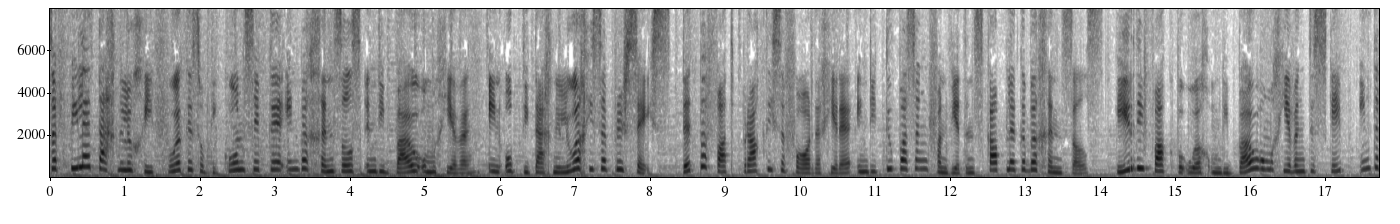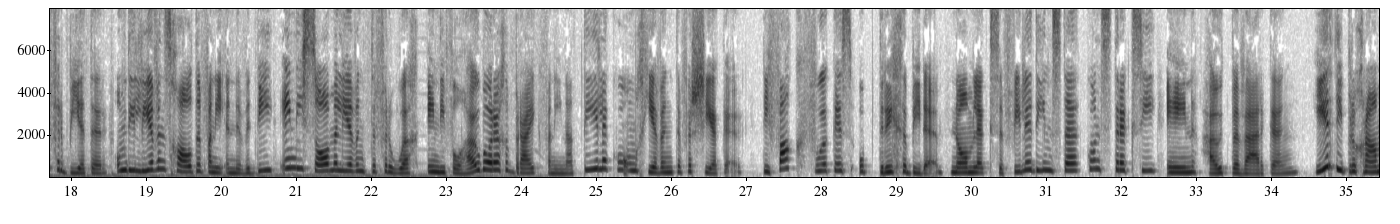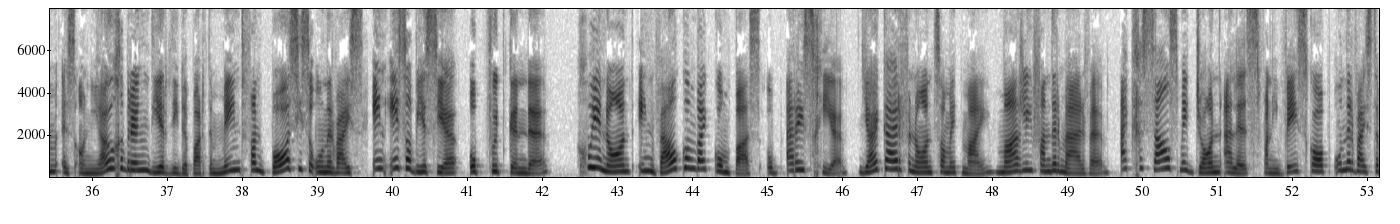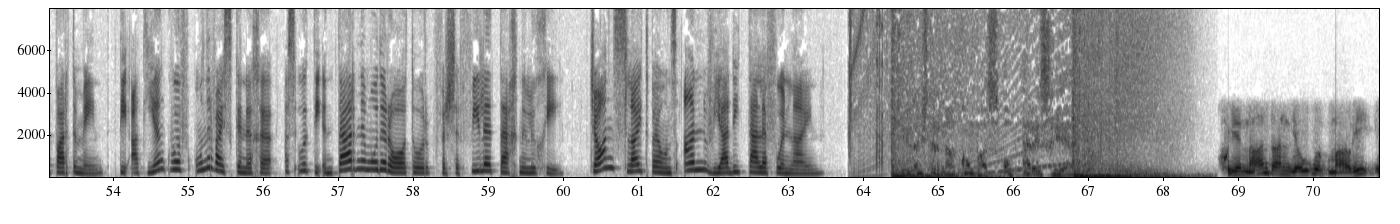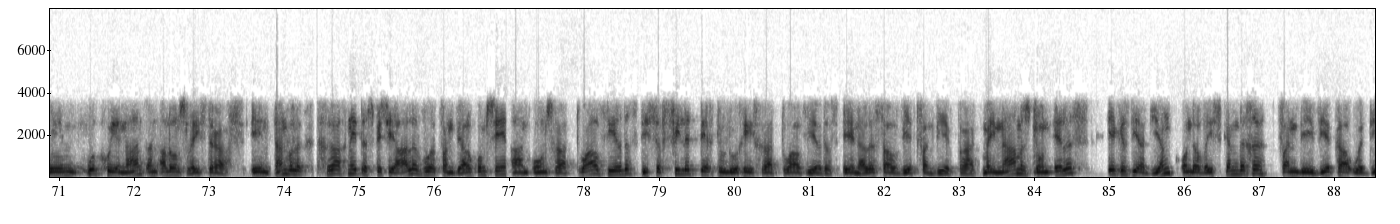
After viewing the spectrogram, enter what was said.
Siviele tegnologie fokus op die konsepte en beginsels in die bouomgewing en op die tegnologiese proses. Dit bevat praktiese vaardighede en die toepassing van wetenskaplike beginsels. Hierdie vak beoog om die bouomgewing te skep en te verbeter om die lewensgehalte van die individu en die samelewing te verhoog en die volhoubare gebruik van die natuurlike omgewing te verseker. Die vak fokus op 3 gebiede, naamlik siviele dienste, konstruksie en houtbewerking. Hierdie program is aan jou gebring deur die Departement van Basiese Onderwys en SABC Opvoedkunde. Goeienaand en welkom by Kompas op RSG. Jy kuier vanaand saam met my, Marley van der Merwe. Ek gesels met John Ellis van die Wes-Kaap Onderwysdepartement, die adjunkhoof onderwyskundige asook die interne moderator vir siviele tegnologie. John sluit by ons aan via die telefoonlyn. Jy luister na Kompas op RSG. Goeienaand aan jou ook Mali en ook goeienaand aan al ons luisteraars. En dan wil ek graag net 'n spesiale woord van welkom sê aan ons graad 12 leerders, die siviele tegnologie graad 12 leerders en hulle sal weet van wie ek praat. My naam is John Ellis. Ek is die adjunk onderwyskundige van die WKOD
